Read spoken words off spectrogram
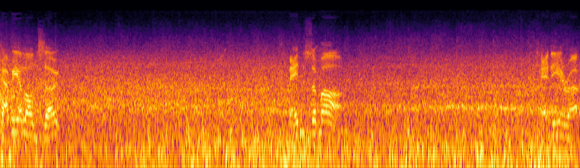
Xabi Alonso. Benzema. Khedira.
